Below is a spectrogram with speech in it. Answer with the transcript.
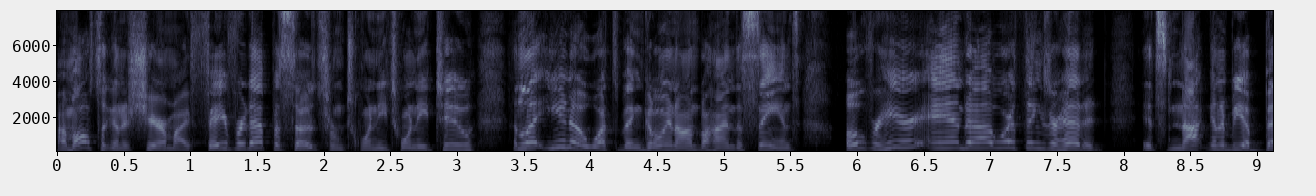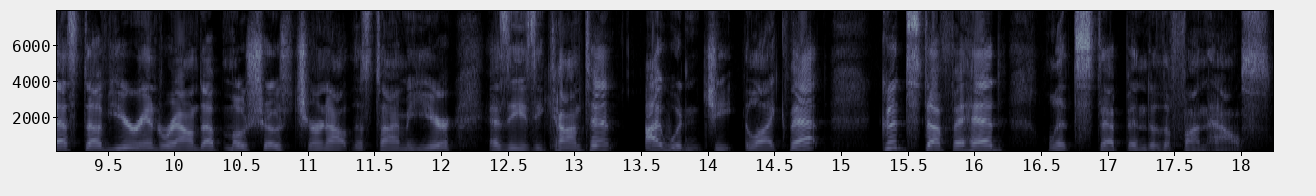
I'm also going to share my favorite episodes from 2022 and let you know what's been going on behind the scenes over here and uh, where things are headed. It's not going to be a best of year end roundup most shows churn out this time of year as easy content. I wouldn't cheat like that. Good stuff ahead. Let's step into the funhouse.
